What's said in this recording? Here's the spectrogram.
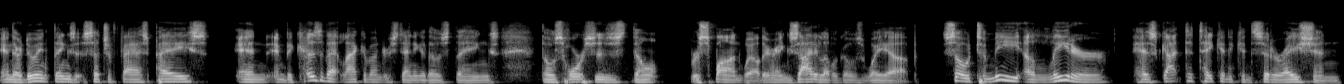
and they're doing things at such a fast pace. And, and because of that lack of understanding of those things, those horses don't respond well. Their anxiety level goes way up. So to me, a leader has got to take into consideration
